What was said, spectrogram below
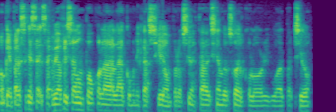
Ok, parece que se, había frisado un poco la, la, comunicación, pero sí me estaba diciendo eso del color igual, pareció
